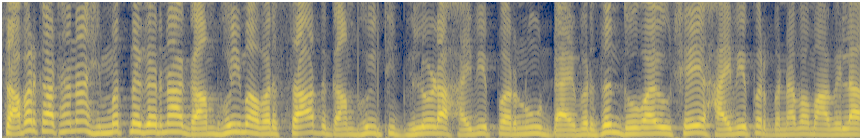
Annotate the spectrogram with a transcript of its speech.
સાબરકાંઠાના હિંમતનગરના ગાંભોઈમાં વરસાદ, ગાંભોઈથી ભિલોડા હાઈવે પરનું ડાયવર્ઝન ધોવાયું છે. હાઈવે પર બનાવવામાં આવેલા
